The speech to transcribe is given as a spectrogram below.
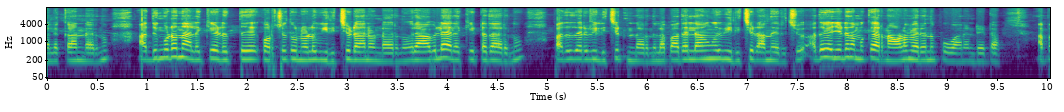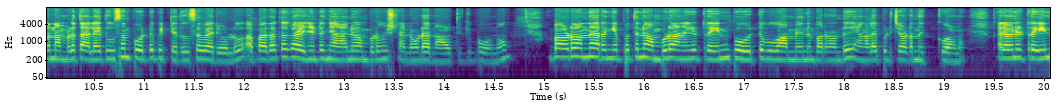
അലക്കാനുണ്ടായിരുന്നു. അതും കൂടെ ഒന്ന് അലക്കിയെടുത്ത് കുറച്ച് തുണികൾ വിരിച്ചിടാനുണ്ടായിരുന്നു. രാവിലെ അലക്കിയിട്ടതായിരുന്നു. അപ്പോൾ അത് ഇതുവരെ വിരിച്ചിട്ടുണ്ടായിരുന്നില്ല. അപ്പോൾ അതെല്ലാം ഒന്ന് വിരിച്ചിടാൻ നിരച്ചു അത് കഴിഞ്ഞിട്ട് നമുക്ക് എറണാകുളം വരെ ഒന്ന് പോകാനുണ്ട് കേട്ടോ. അപ്പോൾ നമ്മൾ തലേ ദിവസം പോയിട്ട് പിറ്റേ ദിവസം വരുള്ളൂ അപ്പോൾ അതൊക്കെ കഴിഞ്ഞിട്ട് ഞാനും അമ്പടും കൃഷ്ണനും കൂടെ എറണാകുളത്തേക്ക് പോന്നു. അപ്പോൾ അവിടെ വന്ന് ഇറങ്ങിയപ്പോഴത്തേനും തന്നെ ആണെങ്കിൽ ട്രെയിൻ പോയിട്ട് പോകാമേ എന്ന് പറഞ്ഞുകൊണ്ട് ഞങ്ങളെ പിടിച്ച് അവിടെ നിൽക്കുവാണ് കാരണം അവന് ട്രെയിൻ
